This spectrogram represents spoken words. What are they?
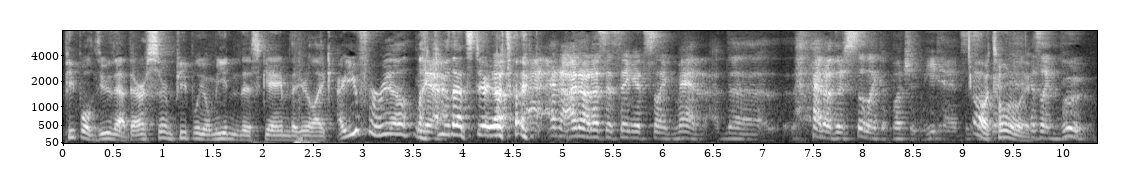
people do that. There are certain people you'll meet in this game that you're like, "Are you for real? Like Yeah. you're that stereotype?" I, I know, I know that's the thing. It's like, man, the I know there's still like a bunch of meatheads. It's Oh, like, totally. It's like, boom.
